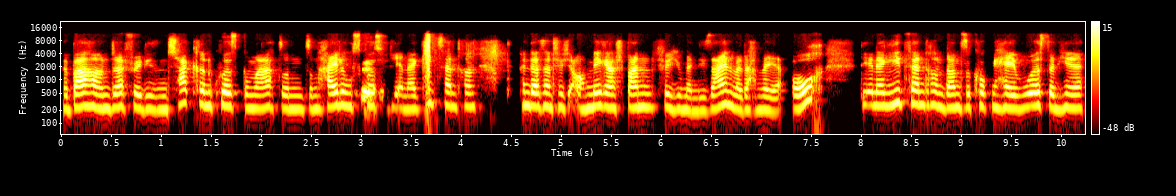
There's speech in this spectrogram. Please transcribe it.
mit Baha und Jeffrey diesen Chakrenkurs gemacht, so, ein, so einen Heilungskurs für die Energiezentren. Ich finde das natürlich auch mega spannend für Human Design, weil da haben wir ja auch die Energiezentren und dann zu gucken, hey, wo ist denn hier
